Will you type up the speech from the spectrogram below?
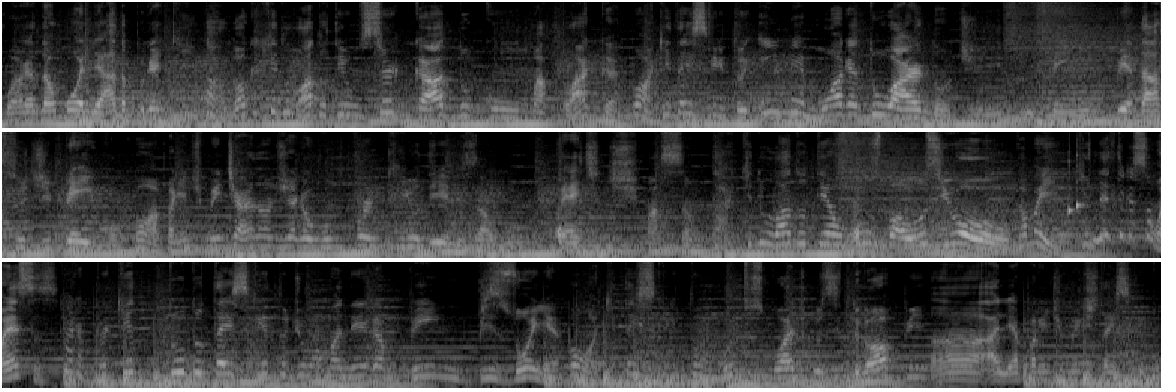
bora dar uma olhada por aqui. Ah, logo aqui do lado tem um cercado com uma placa. Bom, aqui tá escrito em memória do Arnold. E tem um pedaço de bacon. Bom, aparentemente Arnold era algum porquinho deles, algum pet de estimação. Tá, aqui do lado tem alguns baús e... Oh, calma aí, que letras são essas? Cara, porque tudo tá escrito de uma maneira bem bizonha? Bom, aqui tá escrito muitos códigos e drop. Ah, ali aparentemente tá escrito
